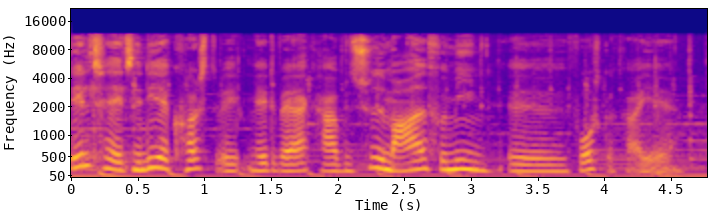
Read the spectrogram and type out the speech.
Deltagelsen i de her kostnetværk har betydet meget for min øh, forskerkarriere.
